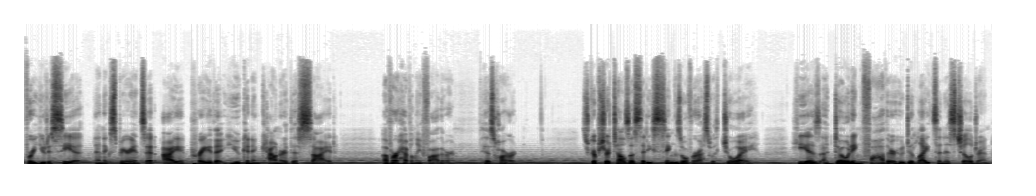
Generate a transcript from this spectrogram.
For you to see it and experience it, I pray that you can encounter this side of our Heavenly Father, his heart. Scripture tells us that he sings over us with joy. He is a doting father who delights in his children.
